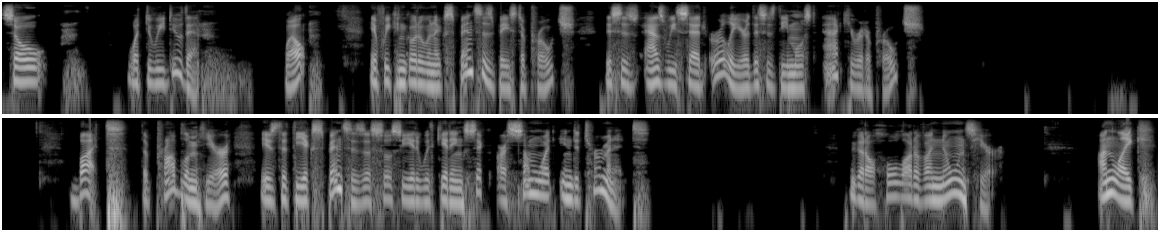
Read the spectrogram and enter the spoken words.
So what do we do then? Well, if we can go to an expenses-based approach, this is, as we said earlier, this is the most accurate approach. But the problem here is that the expenses associated with getting sick are somewhat indeterminate. We've got a whole lot of unknowns here. Unlike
